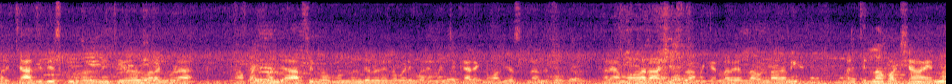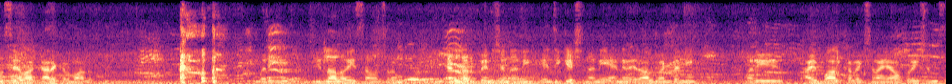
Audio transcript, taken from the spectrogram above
మరి ఛార్జ్ తీసుకున్న రోజు నుంచి ఈ రోజు వరకు కూడా ఆ పది మంది ఆర్సీలో ముందంజలో నిలబడి మరి మంచి కార్యక్రమాలు చేస్తున్నందుకు మరి అమ్మవారి ఆశీస్సులు ఆమెకు ఎల్లవేళ్ళ ఉండాలని. మరి జిల్లా పక్షాన ఎన్నో సేవా కార్యక్రమాలు మరి జిల్లాలో ఈ సంవత్సరం ఎల్డర్ పెన్షన్ అని ఎడ్యుకేషన్ అని ఎన్విరాన్మెంట్ అని మరి eye ball collection eye operations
